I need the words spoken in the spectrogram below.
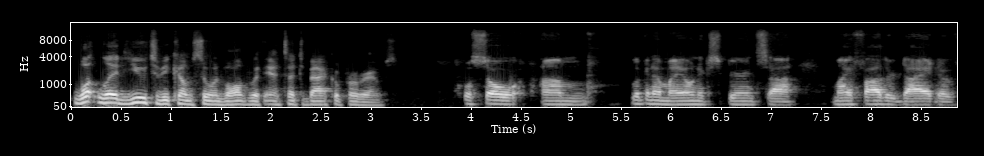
what led you to become so involved with anti tobacco programs? Well, so um, looking at my own experience, uh, my father died of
